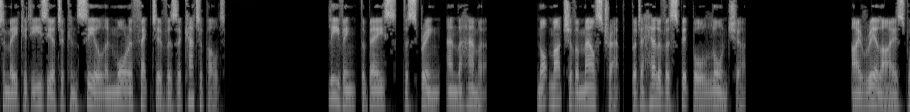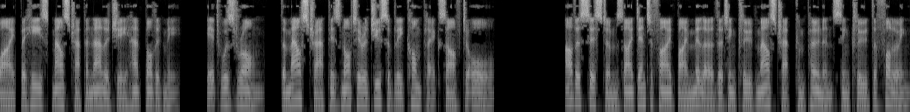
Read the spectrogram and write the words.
to make it easier to conceal and more effective as a catapult, leaving the base, the spring, and the hammer. Not much of a mousetrap, but a hell of a spitball launcher. I realized why Behe's mousetrap analogy had bothered me. It was wrong. The mousetrap is not irreducibly complex after all. Other systems identified by Miller that include mousetrap components include the following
